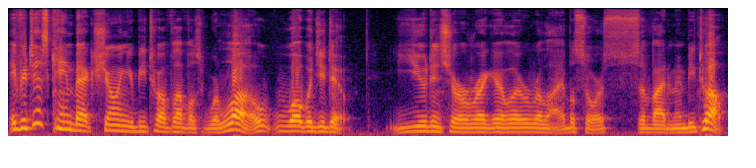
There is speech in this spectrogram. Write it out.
If your test came back showing your B12 levels were low, what would you do? You'd ensure a regular, reliable source of vitamin B12.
